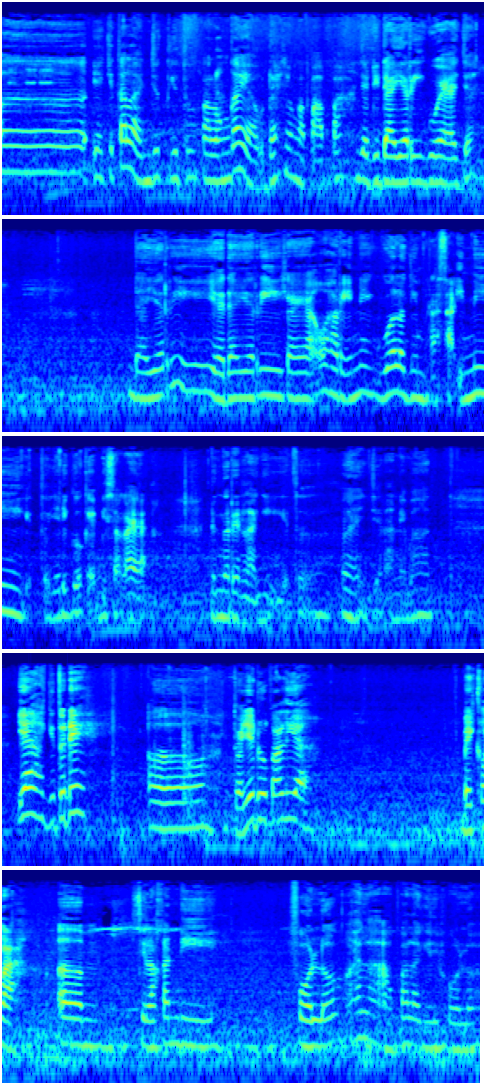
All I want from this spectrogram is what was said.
uh, ya kita lanjut gitu. Kalau enggak ya udah ya nggak apa-apa. Jadi diary gue aja. Diary ya diary kayak oh hari ini gue lagi merasa ini gitu. Jadi gue kayak bisa kayak dengerin lagi gitu. Wah aneh banget. Ya gitu deh. Uh, itu aja dulu kali ya. Baiklah um, silahkan di follow. Alah apa lagi di follow?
